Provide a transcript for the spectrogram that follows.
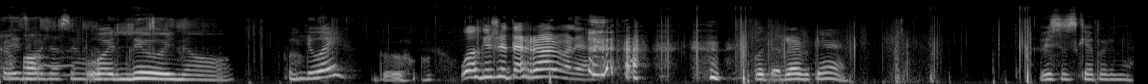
그래서 já sei. Olhou, não. Lui? Bom. Ué, que isso é terror, mané. Para terrar o quê? Vê se se quer para mim.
